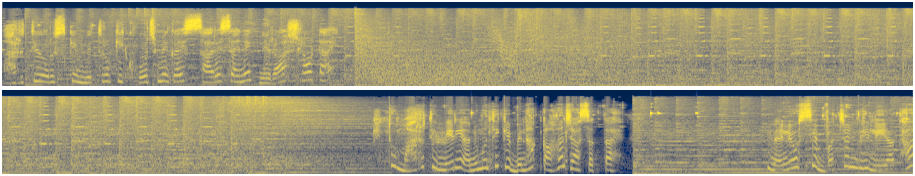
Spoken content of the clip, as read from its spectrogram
मारुति और उसके मित्रों की खोज में गए सारे सैनिक निराश लौट आए। किंतु मारुति, मेरी अनुमति के बिना कहाँ जा सकता है? मैंने उससे वचन भी लिया था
